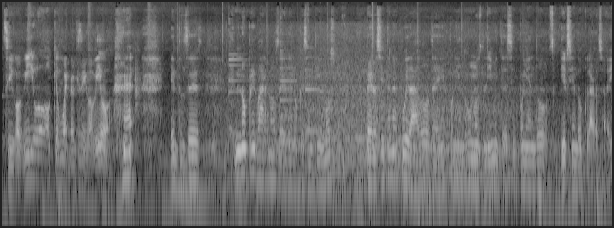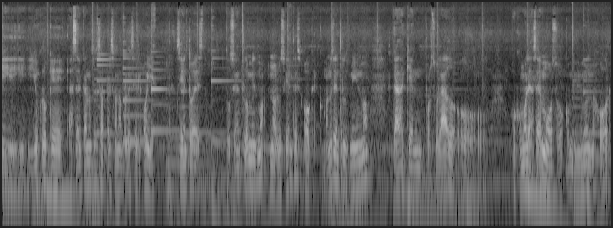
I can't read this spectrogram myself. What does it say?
sigo vivo, qué bueno que sigo vivo. Entonces, no privarnos de, lo que sentimos, pero sí tener cuidado de ir poniendo unos límites, ir poniendo, ir siendo claros. Y, y, yo creo que acercarnos a esa persona para decir, oye, siento esto, tú sientes lo mismo, no lo sientes, ok, como no sientes lo mismo, cada quien por su lado, o, o cómo le hacemos, o convivimos mejor,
